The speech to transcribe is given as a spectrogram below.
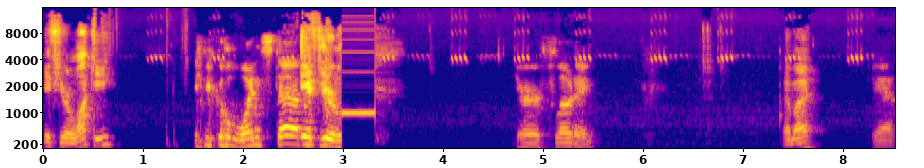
If you're lucky. If you go one step, If you're you're floating. Am I? Yeah.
